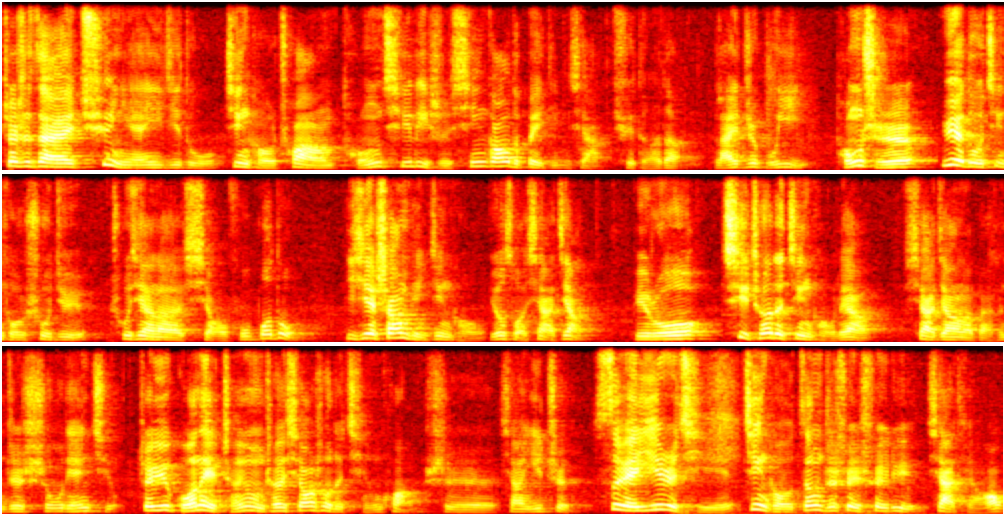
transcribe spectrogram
这是在去年一季度进口创同期历史新高的背景下取得的，来之不易。同时，月度进口数据出现了小幅波动，一些商品进口有所下降。比如汽车的进口量下降了百分之十五点九，这与国内乘用车销售的情况是相一致的。四月一日起，进口增值税税率下调，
